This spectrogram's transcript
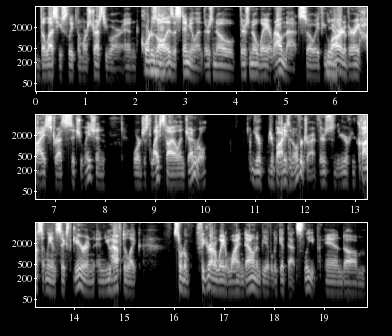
the less you sleep, the more stressed you are. And cortisol is a stimulant. There's no there's no way around that. So if you Yeah. are at a very high stress situation or just lifestyle in general, your your body's in overdrive. There's you're you're constantly in sixth gear and and you have to like sort of figure out a way to wind down and be able to get that sleep. And um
